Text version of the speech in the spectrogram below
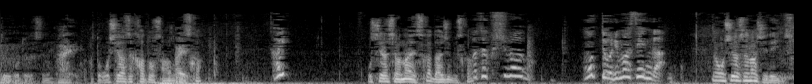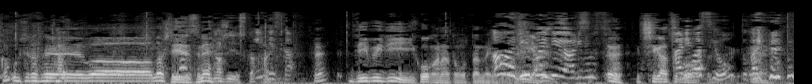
ということですね。はいあとお知らせ加藤さんはどうですか？はいお知らせはないですか？大丈夫ですか？私は持っておりませんが。お知らせなしでいいですか？お知らせは、なしでいいですね。なしですか？いいんですか、え ?DVD 行こうかなと思ったんだけど。ああ DVD あります、うん、4月号ありますよ。とか。言って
